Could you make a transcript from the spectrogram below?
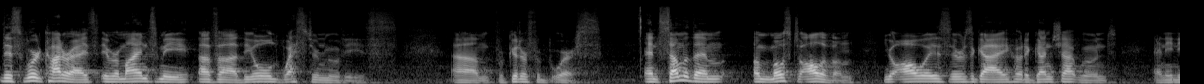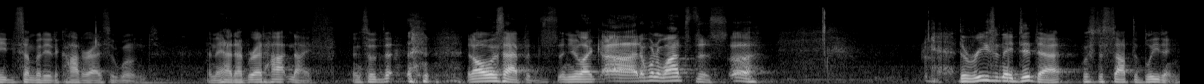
this word cauterize, it reminds me of uh, the old Western movies, um, for good or for worse. And some of them, um, most all of them, you always, there was a guy who had a gunshot wound and he needed somebody to cauterize the wound. And they had a red hot knife. And so th- it always happens. And you're like, oh, I don't want to watch this. Ugh. The reason they did that was to stop the bleeding.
